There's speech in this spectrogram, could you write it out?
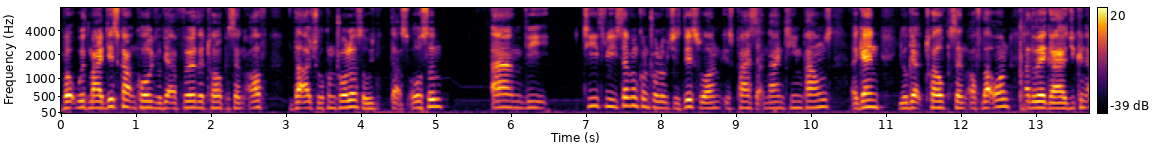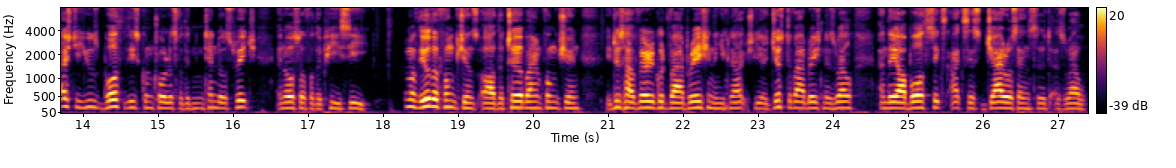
but with my discount code you'll get a further 12% off that actual controller so that's awesome. And the T37 controller which is this one is priced at 19 pounds. Again you'll get 12% off that one. By the way guys you can actually use both of these controllers for the Nintendo Switch and also for the PC some of the other functions are the turbine function. It does have very good vibration and you can actually adjust the vibration as well. And they are both 6 axis gyro sensored as well.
